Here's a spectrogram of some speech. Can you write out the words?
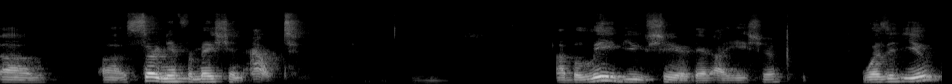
um, uh, certain information out. I believe you shared that, Aisha. Was it you?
